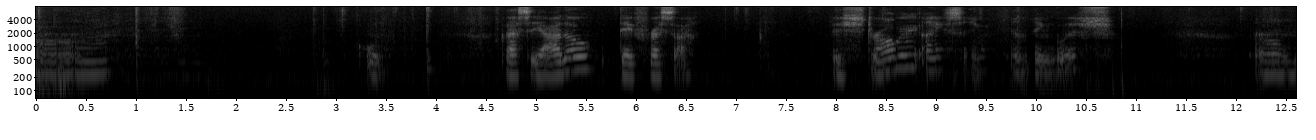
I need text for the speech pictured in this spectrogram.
Um, oh. Glaseado de fresa is strawberry icing in English. Um,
